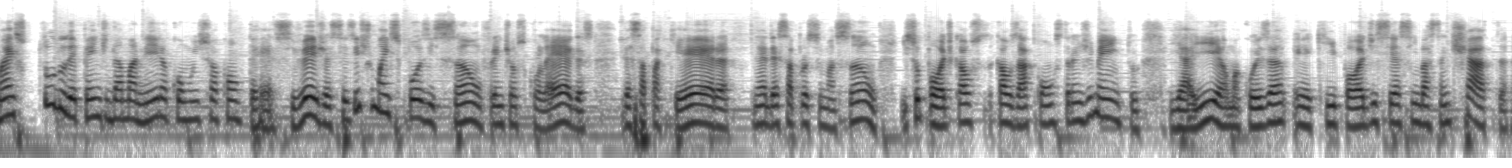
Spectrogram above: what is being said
Mas tudo depende da maneira como isso acontece. Veja, se existe uma exposição frente aos colegas dessa paquera, né, dessa aproximação, isso pode causar constrangimento. E aí é uma coisa é, que pode ser assim bastante chata.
